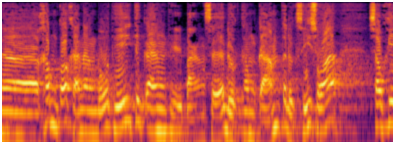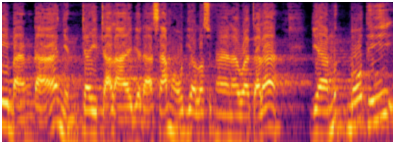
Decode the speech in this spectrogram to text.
à, không có khả năng bố thí thức ăn thì bạn sẽ được thông cảm tới được xí xóa sau khi bạn đã nhịn chay trả lại và đã sám hối với Allah Subhanahu wa Taala và mức bố thí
